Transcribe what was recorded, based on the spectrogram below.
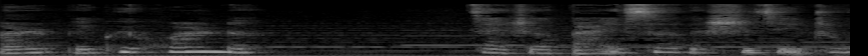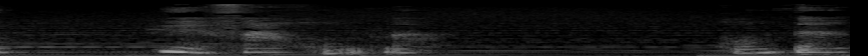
而玫瑰花呢，在这白色的世界中，越发红了，红的。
